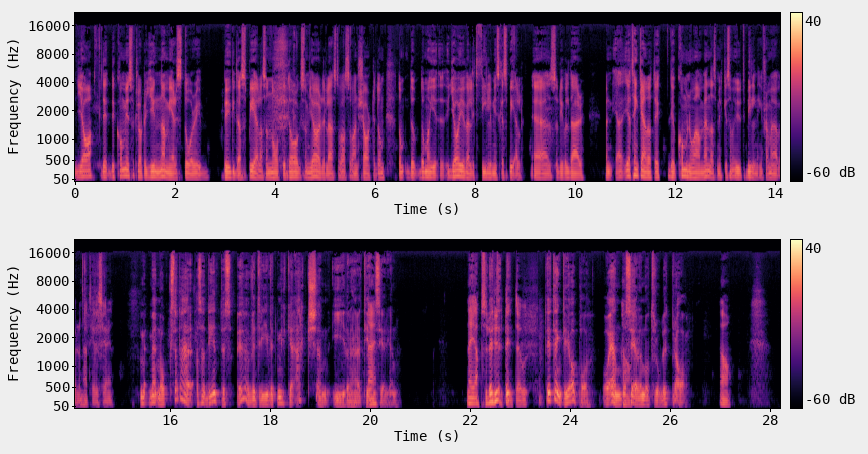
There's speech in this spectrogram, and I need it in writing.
ja, det, det kommer ju såklart att gynna mer storybyggda spel, alltså Naughty Dog som gör The Last of Us och Uncharted. De, de, de, de ju, gör ju väldigt filmiska spel, Eh, så det är väl där men jag, jag tänker ändå att det, det kommer nog användas mycket som utbildning framöver, den här tv-serien. Men, men också det här, alltså det är inte så överdrivet mycket action i den här tv-serien. Nej, absolut Det- det- inte. Det tänkte jag på. Och ändå Ja. ser den otroligt bra. Ja.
